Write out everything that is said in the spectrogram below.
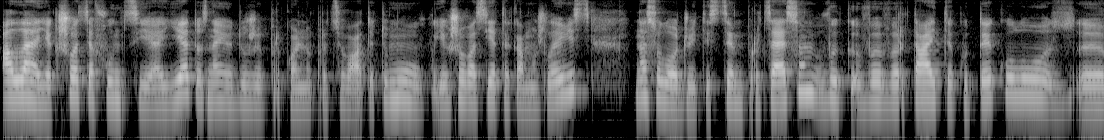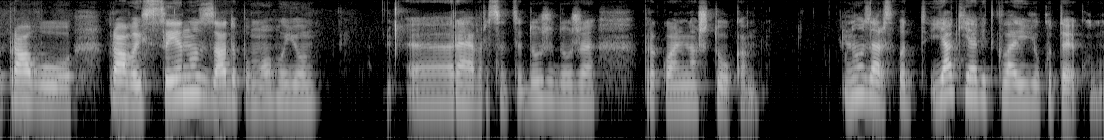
Але якщо ця функція є, то з нею дуже прикольно працювати. Тому, якщо у вас є така можливість, насолоджуйтесь цим процесом, ви- вивертайте кутикулу, е, праву, правий синус за допомогою е, реверса. Це дуже-дуже прикольна штука. Ну, зараз, от як я відклеюю кутикулу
